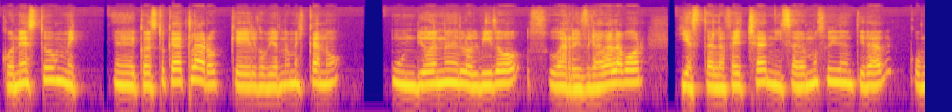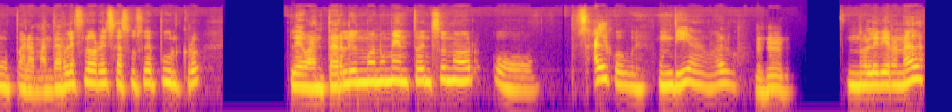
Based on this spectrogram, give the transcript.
Con esto, me, eh, con esto queda claro que el gobierno mexicano hundió en el olvido su arriesgada labor y hasta la fecha ni sabemos su identidad como para mandarle flores a su sepulcro, levantarle un monumento en su honor o pues, algo, güey, un día o algo. No le dieron nada.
